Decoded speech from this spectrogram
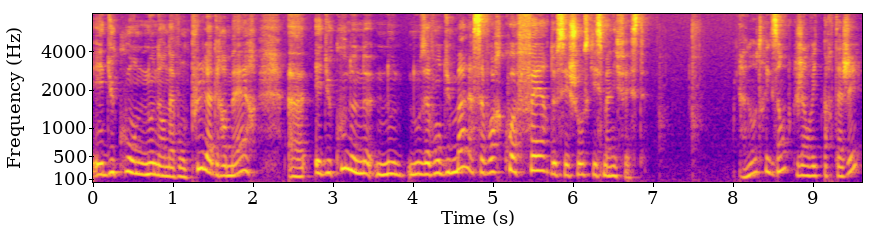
et du coup, nous n'en avons plus la grammaire, et du coup, nous, nous, nous avons du mal à savoir quoi faire de ces choses qui se manifestent. Un autre exemple que j'ai envie de partager,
